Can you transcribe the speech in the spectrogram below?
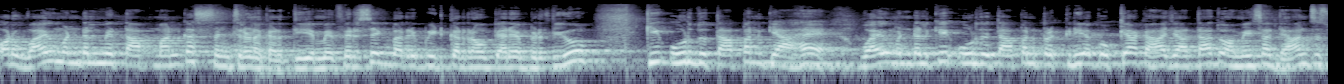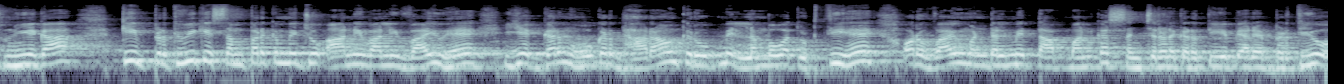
और वायुमंडल में तापमान का संचरण करती है। मैं फिर से एक बार रिपीट कर रहा हूँ, प्यारे अभ्यर्थियों, कि ऊर्ध्वतापन क्या है? वायुमंडल के ऊर्ध्वतापन प्रक्रिया को क्या कहा जाता है? तो हमेशा ध्यान से सुनिएगा कि पृथ्वी के संपर्क में जो आने वाली वायु है यह गर्म होकर धाराओं के रूप में लंबवत उठती है और वायुमंडल में तापमान का संचरण करती है। प्यारे अभ्यर्थियों,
